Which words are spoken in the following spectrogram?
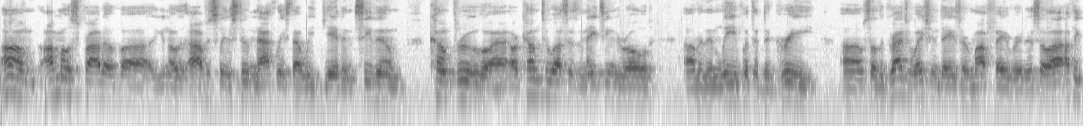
Um, I'm most proud of, uh, you know, obviously the student athletes that we get and see them come through or, or come to us as an 18 year old um, and then leave with a degree. Um, so the graduation days are my favorite. And so I, I think,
